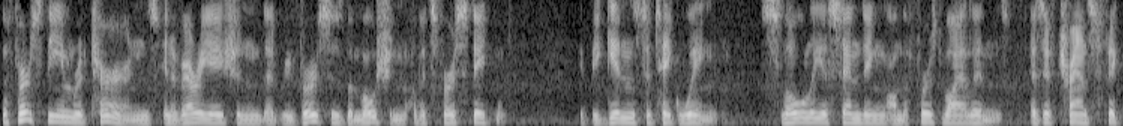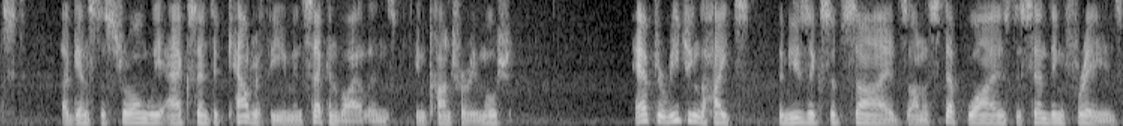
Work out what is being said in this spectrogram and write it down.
The first theme returns in a variation that reverses the motion of its first statement. It begins to take wing, slowly ascending on the first violins, as if transfixed, against a strongly accented counter theme in second violins in contrary motion. After reaching the heights, the music subsides on a stepwise descending phrase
